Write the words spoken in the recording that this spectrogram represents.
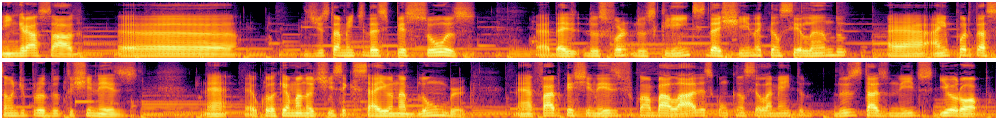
engraçado, uh, justamente das pessoas, uh, das, dos, dos, clientes da China cancelando a importação de produtos chineses. Né? Eu coloquei uma notícia que saiu na Bloomberg né, fábricas chinesas ficam abaladas com o cancelamento dos Estados Unidos e Europa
